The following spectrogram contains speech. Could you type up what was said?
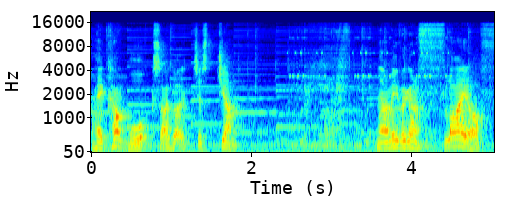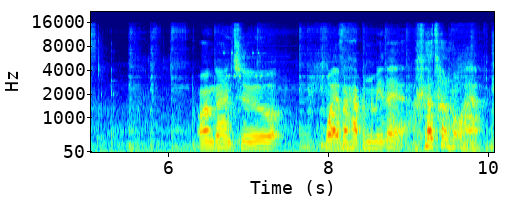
I can't walk, so I've got to just jump. Now I'm either going to fly off, or I'm going to... Whatever happened to me there. I don't know what happened.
